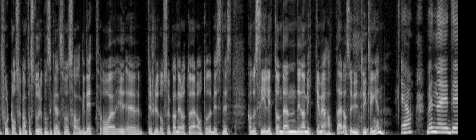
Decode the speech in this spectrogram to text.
fort også kan få store konsekvenser for salget ditt. Og til slutt også kan gjøre at du er out of the business. Kan du si litt om den dynamikken vi har hatt der, altså utviklingen? Ja, men eh, det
